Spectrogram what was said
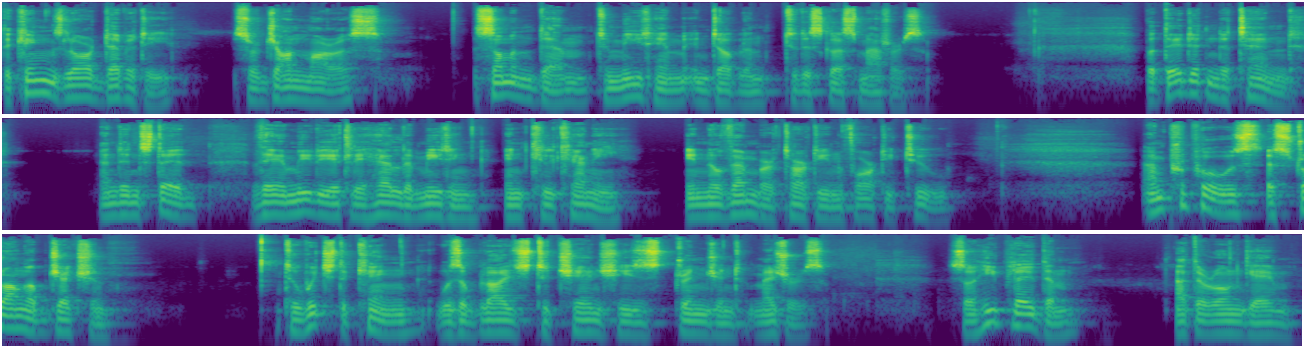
The King's Lord Deputy, Sir John Morris, summoned them to meet him in Dublin to discuss matters. But they didn't attend, and instead they immediately held a meeting in Kilkenny in November 1342 and proposed a strong objection, to which the king was obliged to change his stringent measures. So he played them at their own game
